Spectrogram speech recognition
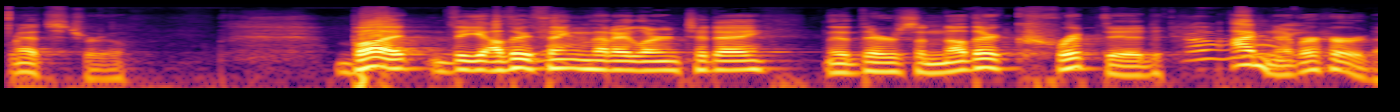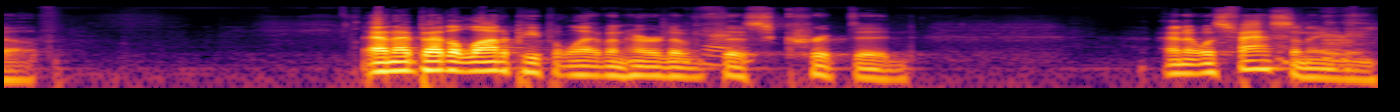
That's true. But the other thing that I learned today, that there's another cryptid Oh, I've never heard of. And I bet a lot of people haven't heard of Okay. this cryptid. And it was fascinating.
